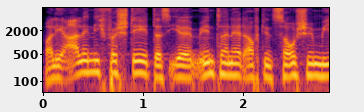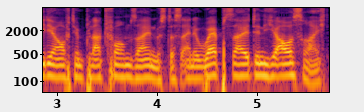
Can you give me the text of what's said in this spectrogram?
weil ihr alle nicht versteht, dass ihr im Internet, auf den Social Media, auf den Plattformen sein müsst, dass eine Webseite nicht ausreicht,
